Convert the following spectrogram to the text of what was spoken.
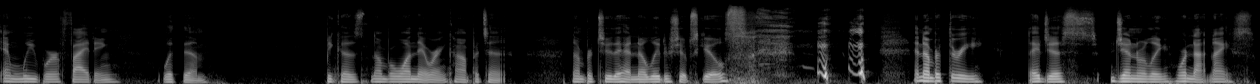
And we were fighting with them because number one, they were incompetent. Number two, they had no leadership skills. and number three, they just generally were not nice.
